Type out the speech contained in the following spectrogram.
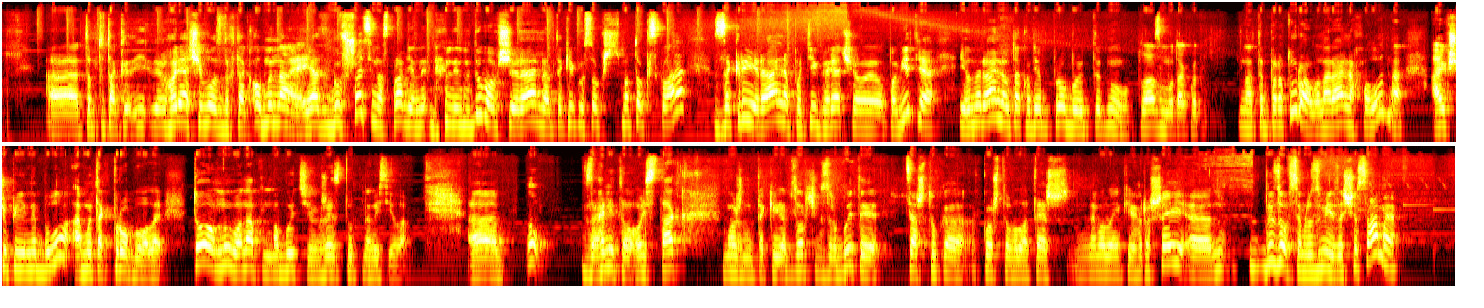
Е, тобто так горячий воздух так оминає. Я був в шоці, насправді не, не, думав, що реально такий кусок шматок скла закриє реально потік гарячого повітря, і воно реально так, от я пробую ну, плазму так от. На температуру, а вона реально холодна. А якщо б її не було, а ми так пробували, то ну вона б, мабуть, вже тут не висіла. Е, ну, взагалі-то, ось так можна такий обзорчик зробити. Ця штука коштувала теж немаленьких грошей. Е, ну, не зовсім розумію, за що саме.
